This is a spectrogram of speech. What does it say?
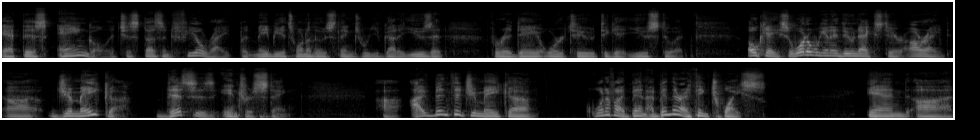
at this angle. It just doesn't feel right. But maybe it's one of those things where you've got to use it for a day or two to get used to it. Okay, so what are we going to do next here? All right, uh, Jamaica. This is interesting. Uh, I've been to Jamaica. What have I been? I've been there, I think, twice. And uh,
